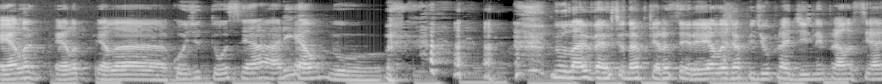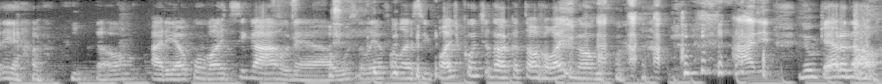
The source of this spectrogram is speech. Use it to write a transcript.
ela, ela, ela cogitou ser a Ariel no. no live action, né? Porque era sereia, ela já pediu pra Disney pra ela ser Ariel. Então, Ariel com voz de cigarro, né? A Úrsula ia falar assim: pode continuar com a tua voz, meu amor. Ari, Não quero, não.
